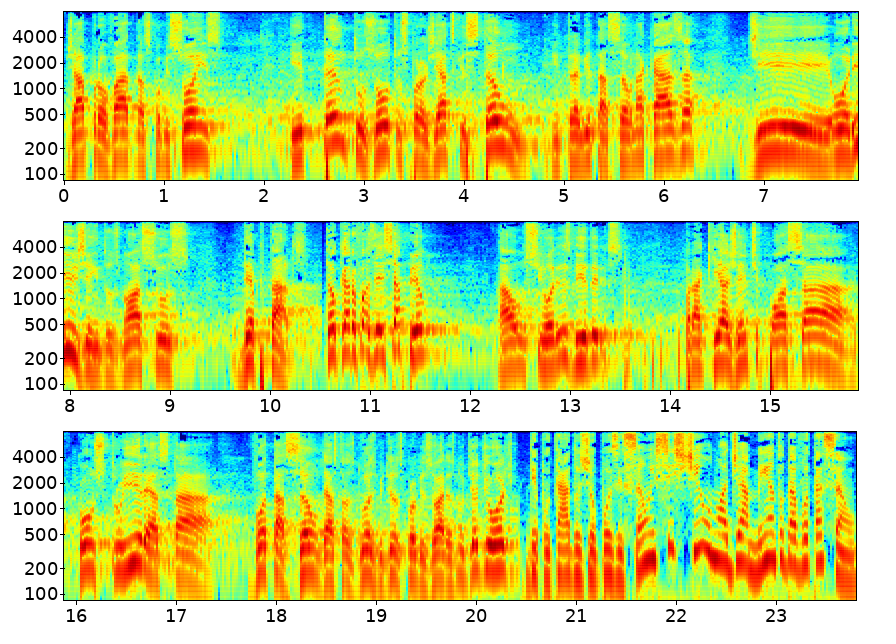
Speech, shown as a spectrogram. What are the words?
já aprovado nas comissões, e tantos outros projetos que estão em tramitação na casa de origem dos nossos deputados. Então, eu quero fazer esse apelo aos senhores líderes para que a gente possa construir esta votação destas duas medidas provisórias no dia de hoje. Deputados de oposição insistiam no adiamento da votação.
